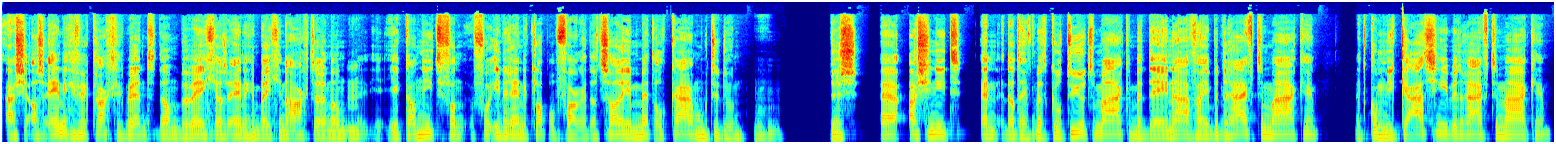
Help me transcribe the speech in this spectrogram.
als je als enige veerkrachtig bent, dan beweeg je als enige een beetje naar achter. En dan, Mm. je, je kan niet van, voor iedereen de klap opvangen. Dat zal je met elkaar moeten doen. Mhm. Dus eh, als je niet, en dat heeft met cultuur te maken, met DNA van je bedrijf te maken, met communicatie in je bedrijf te maken.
